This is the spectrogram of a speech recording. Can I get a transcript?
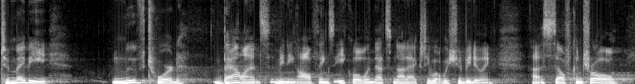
to maybe move toward balance, meaning all things equal, when that's not actually what we should be doing. Uh, Self control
